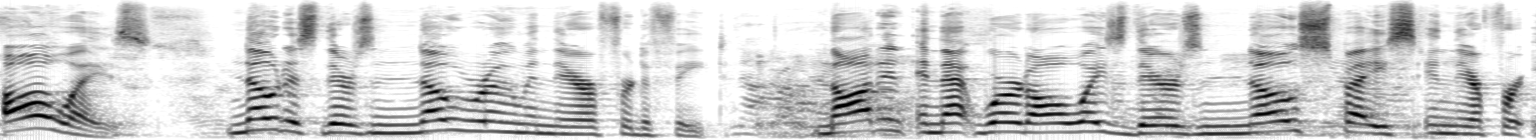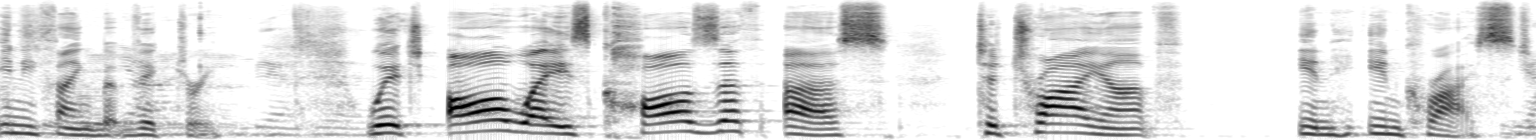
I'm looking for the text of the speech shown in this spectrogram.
Always. Notice there's no room in there for defeat. Not in, in that word always there's no space in there for anything but victory. Which always causeth us to triumph in, in Christ.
